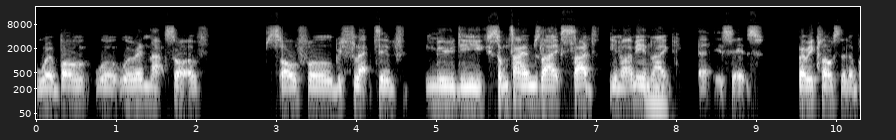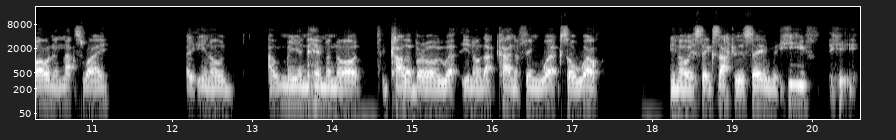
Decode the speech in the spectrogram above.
we're both we're, we're in that sort of soulful, reflective, moody, sometimes like sad. You know what I mean? Mm. Like uh, it's it's very close to the bone, and that's why uh, you know uh, me and him and or Calibre or you know that kind of thing works so well. You know, it's exactly the same. He, he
